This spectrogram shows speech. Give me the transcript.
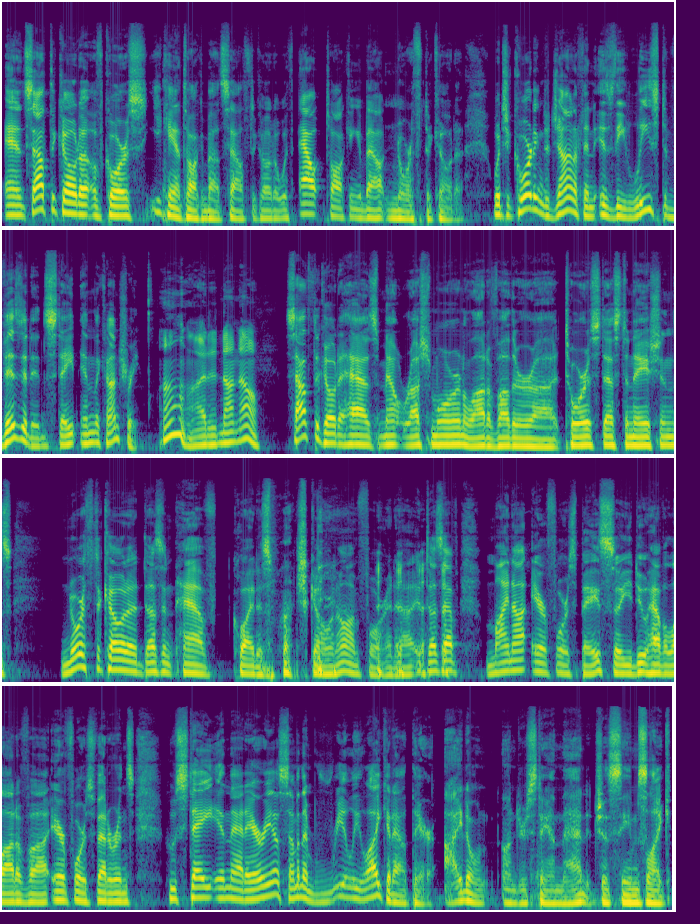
And South Dakota, of course, you can't talk about South Dakota without talking about North Dakota, which, according to Jonathan, is the least visited state in the country. Oh, I did not know. South Dakota has Mount Rushmore and a lot of other uh, tourist destinations. North Dakota doesn't have quite as much going on for it. Uh, it does have Minot Air Force Base, so you do have a lot of uh, Air Force veterans who stay in that area. Some of them really like it out there. I don't understand that. It just seems like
